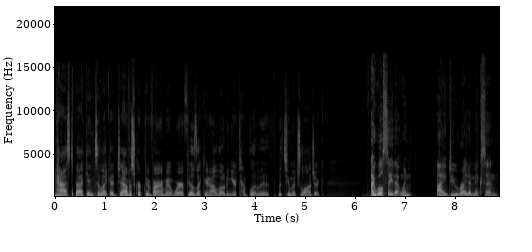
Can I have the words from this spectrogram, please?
passed back into like a JavaScript environment where it feels like you're not loading your template with with too much logic. I will say that when I do write a mixin,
